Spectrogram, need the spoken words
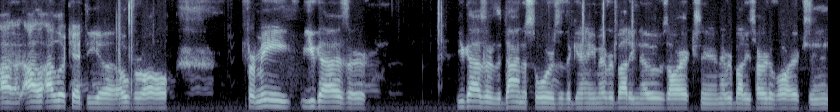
I, I I look at the uh, overall. For me, you guys are. You guys are the dinosaurs of the game. Everybody knows RXN. Everybody's heard of RXN.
